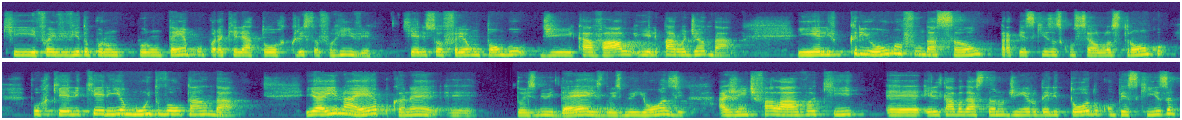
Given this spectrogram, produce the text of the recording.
que foi vivido por um, por um tempo por aquele ator Christopher Reeve, que ele sofreu um tombo de cavalo e ele parou de andar. E ele criou uma fundação para pesquisas com células tronco, porque ele queria muito voltar a andar. E aí, na época, né, 2010, é, 2011, a gente falava que é, ele estava gastando o dinheiro dele todo com pesquisa,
